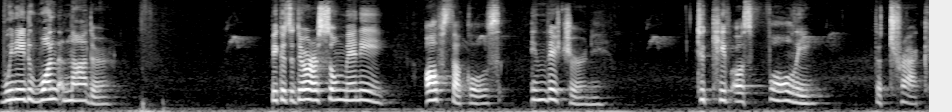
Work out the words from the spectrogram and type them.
We need one another. Because there are so many obstacles in this journey to keep us falling the track.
